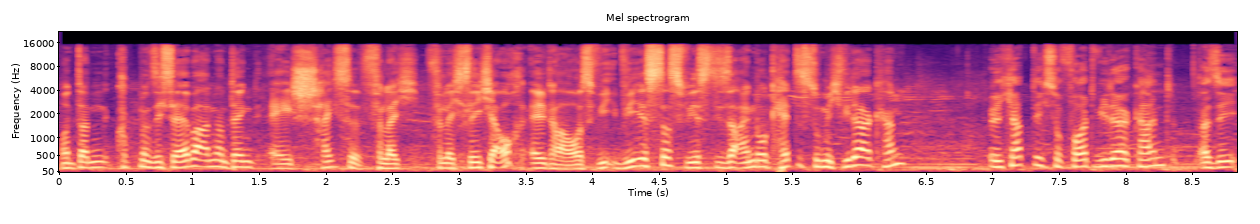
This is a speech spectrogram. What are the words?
und dann guckt man sich selber an und denkt, ey, scheiße, vielleicht, vielleicht sehe ich ja auch älter aus. Wie, wie ist das? Wie ist dieser Eindruck? Hättest du mich wiedererkannt? Ich habe dich sofort wiedererkannt. Also ich,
